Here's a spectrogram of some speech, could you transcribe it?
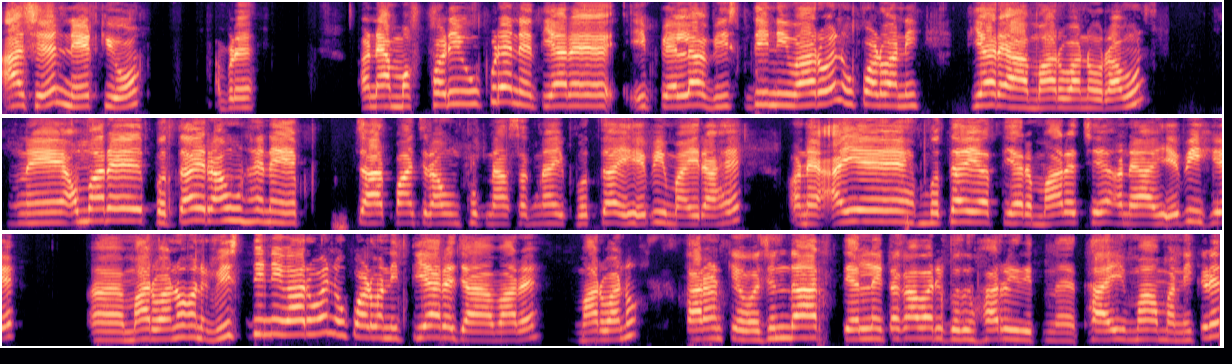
આ છે નેટિયો, આપણે અને આ મગફળી ઉપડે ને ત્યારે એ પેલા વીસ દિનની વાર હોય ને ઉપાડવાની ત્યારે આ મારવાનો રાઉન્ડ. અને અમારે બધાય રાઉન્ડ હે ને, ચાર, પાંચ રાઉન્ડ ફૂગનાશક ના એ બધા હેવી માર્યા હે. અને આ એ બધાય અત્યારે મારે છે અને આ હેવી છે મારવાનો. અને વીસની વાર હોય ને ઉપાડવાની, ત્યારે જ આ મારે મારવાનું. કારણ કે વજનદાર, તેલની ટકાવારી બધું સારી રીતને થાયમાં નીકળે.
